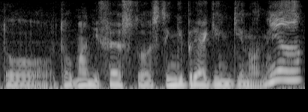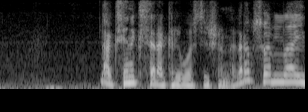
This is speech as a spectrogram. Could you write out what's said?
το, το μανιφέστο στην κυπριακή κοινωνία. Εντάξει, δεν ξέρω ακριβώς τι ήθελα να γράψω, αλλά η,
